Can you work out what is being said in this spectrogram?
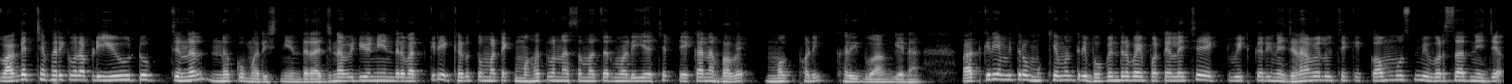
સ્વાગત છે ફરીકવાર આપણી યુટ્યુબ ચેનલ નકુમરીશની અંદર. આજના વિડીયોની અંદર વાત કરીએ, ખેડૂતો માટે એક મહત્વના સમાચાર મળી રહ્યા છે, ટેકાના ભાવે મગફળી ખરીદવા અંગેના. વાત કરીએ મિત્રો, મુખ્યમંત્રી ભૂપેન્દ્રભાઈ પટેલે છે, એક ટ્વીટ કરીને જણાવેલું છે કે કમોસમી વરસાદની જે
